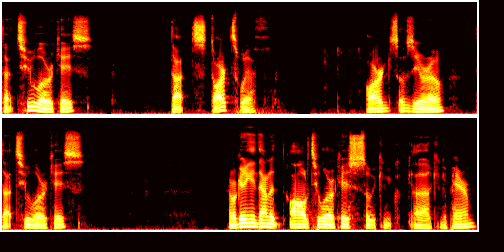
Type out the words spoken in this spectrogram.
dot to lowercase dot starts with args of zero dot to lowercase. And we're getting it down to all to lowercase so we can uh, can compare them.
